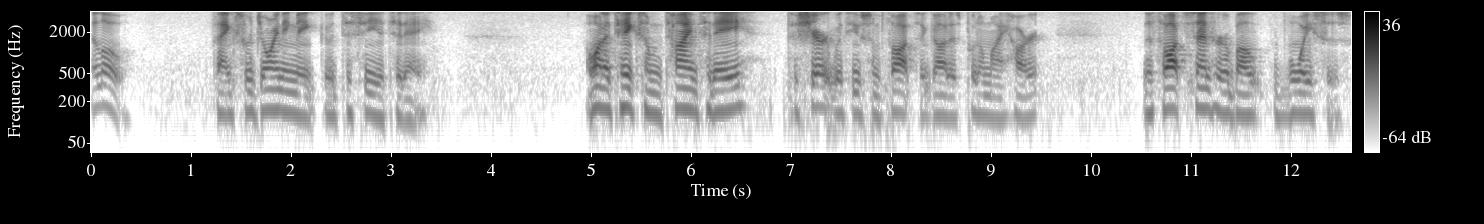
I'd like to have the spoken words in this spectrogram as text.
Hello. Thanks for joining me. Good to see you today. I want to take some time today to share with you some thoughts that God has put on my heart. The thoughts center about voices.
